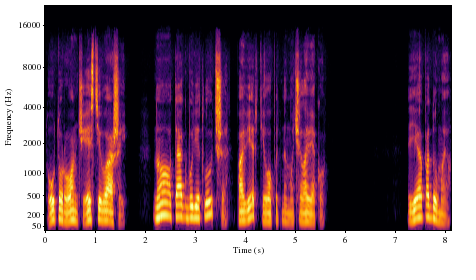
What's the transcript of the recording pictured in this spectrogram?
Тут урон чести вашей. Но так будет лучше, поверьте опытному человеку. «Я подумаю».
